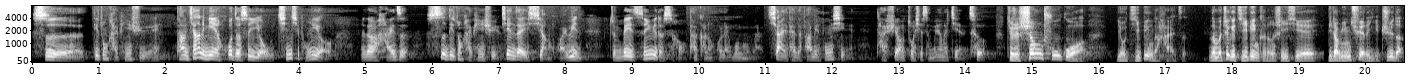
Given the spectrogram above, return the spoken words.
是地中海贫血，他们家里面或者是有亲戚朋友那个孩子。是地中海贫血，现在想怀孕、准备生育的时候，他可能会来问我们下一胎的发病风险，他需要做些什么样的检测？就是生出过有疾病的孩子，那么这个疾病可能是一些比较明确的已知的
